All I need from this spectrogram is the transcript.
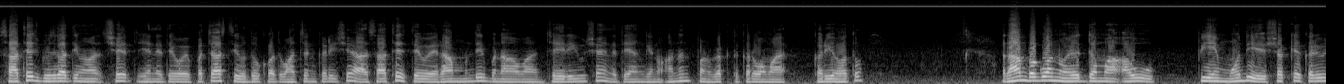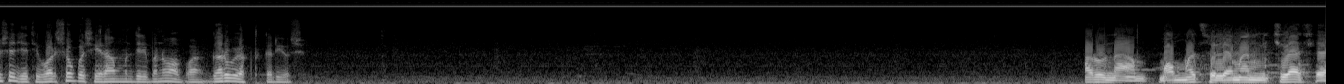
સાથે જ ગુજરાતીમાં છે જેને તેઓએ પચાસથી વધુ વખત વાંચન કરી છે. આ સાથે જ તેઓએ રામ મંદિર બનાવવામાં જઈ રહ્યું છે અને તે અંગેનો આનંદ પણ વ્યક્ત કરવામાં કર્યો હતો. રામ ભગવાનનું અયોધ્યામાં આવું પીએમ મોદીએ શક્ય કર્યું છે, જેથી વર્ષો પછી રામ મંદિર બનવા પણ ગર્વ વ્યક્ત કર્યો છે. મારું નામ મોહમ્મદ સુલેમાન મિચલા છે.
